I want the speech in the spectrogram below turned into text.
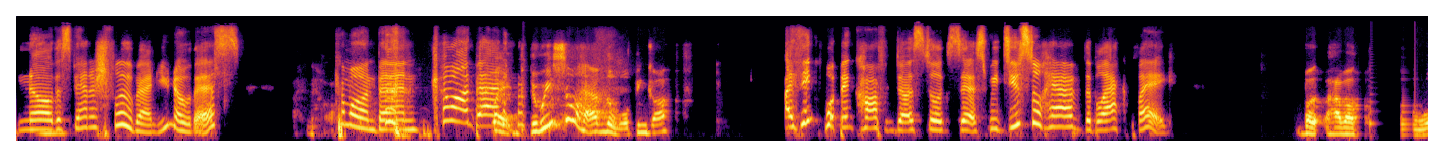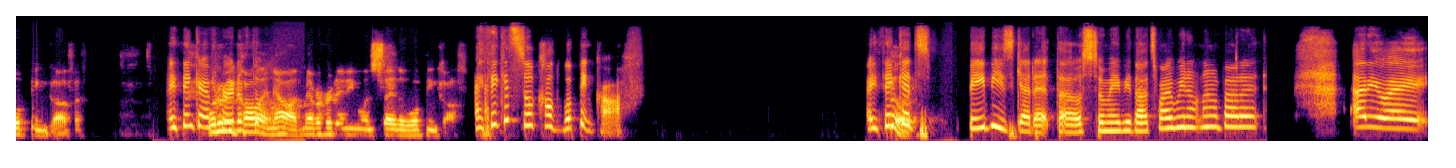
No, the Spanish flu, Ben. You know this. Come on, Ben. Come on, Ben. Wait, do we still have the whooping cough? I think whooping cough does still exist. We do still have the Black Plague. But how about the whooping cough? I think I've what do we call the, it now? I've never heard anyone say the whooping cough. I think it's still called whooping cough. I think really? it's babies get it though, so maybe that's why we don't know about it. Anyway,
